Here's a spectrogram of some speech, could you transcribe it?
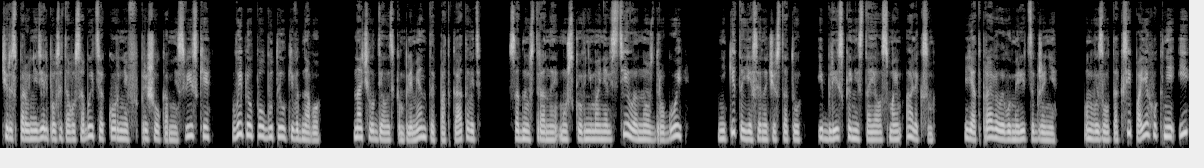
Через пару недель после того события Корнев пришел ко мне с виски, выпил полбутылки в одного, начал делать комплименты, подкатывать, с одной стороны, мужское внимание льстило, но с другой, Никита, если на чистоту, и близко не стоял с моим Алексом. Я отправила его мириться к жене. Он вызвал такси, поехал к ней и...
